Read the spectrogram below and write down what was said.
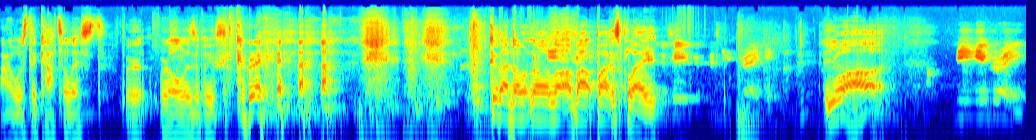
I was the catalyst for, for all his career. Because I don't know a lot about backs play. Do you? You are? Do you agree?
